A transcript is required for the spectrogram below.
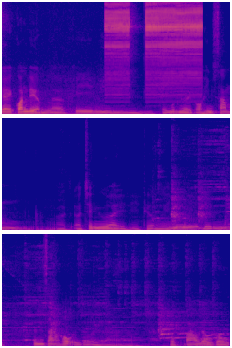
Cái quan điểm là khi nhìn thấy một người có hình xăm ở, trên người thì thường ấy nghĩ đến dân xã hội rồi là hộp báo đầu gấu.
